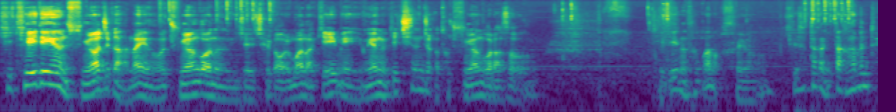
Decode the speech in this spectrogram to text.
KDA는 중요하지가 않아요. 중요한 거는 이제 제가 얼마나 게임에 영향을 끼치는지가 더 중요한 거라서 KDA는 상관없어요. 킬세타가 이따가 하면 돼.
